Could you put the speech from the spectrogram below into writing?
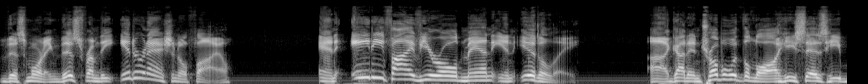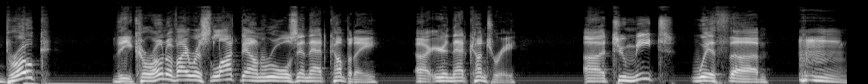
this morning, this from the International File an 85 year old man in Italy uh, got in trouble with the law. He says he broke the coronavirus lockdown rules in that company, uh, in that country, uh, to meet with uh,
